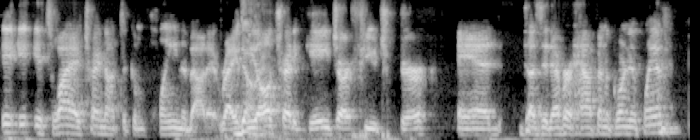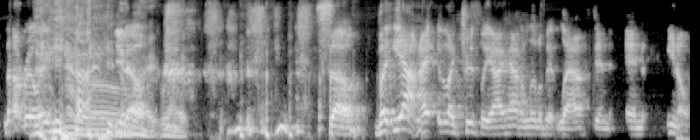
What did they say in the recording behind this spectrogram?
it, it- it's why I try not to complain about it. Right? No. We all try to gauge our future, and does it ever happen according to plan? Not really. Yeah, You know. right, right. so but yeah i like truthfully i had a little bit left and and you know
